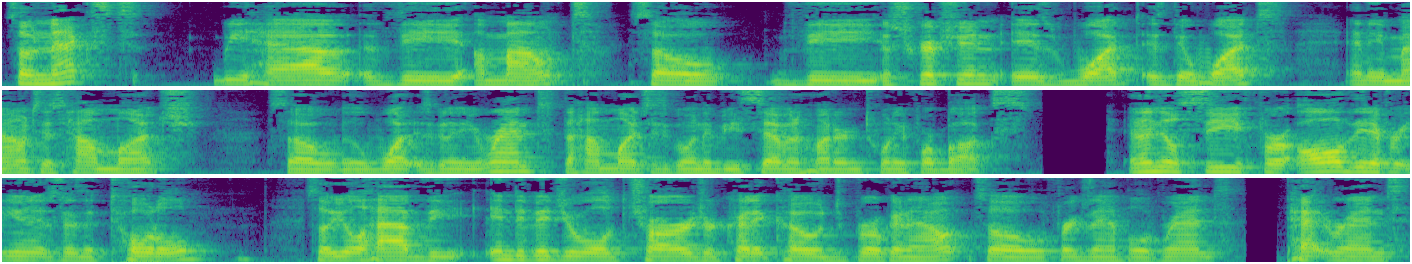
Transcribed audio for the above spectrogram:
So next, we have the amount. So the description is what is the what, and the amount is how much. So the what is going to be rent, the how much is going to be 724 bucks. And then you'll see for all the different units, there's a total. So you'll have the individual charge or credit codes broken out. So, for example, rent, pet rent,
